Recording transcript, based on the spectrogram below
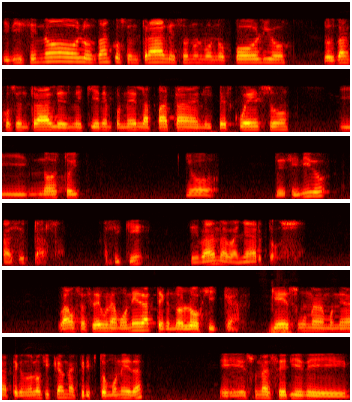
y dice, no, los bancos centrales son un monopolio, los bancos centrales me quieren poner la pata en el pescuezo y no estoy yo decidido a aceptarlo. Así que se van a bañar todos. Vamos a hacer una moneda tecnológica. ¿Qué es una moneda tecnológica? Una criptomoneda es una serie de,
